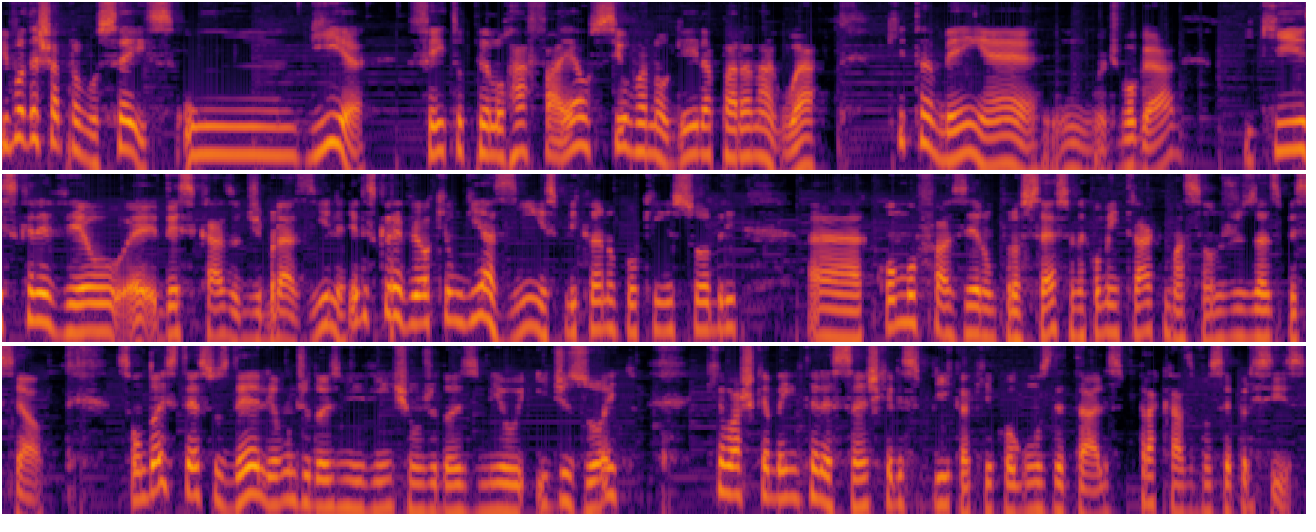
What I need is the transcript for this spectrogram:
e vou deixar para vocês um guia feito pelo Rafael Silva Nogueira Paranaguá, que também é um advogado e que escreveu, é, desse caso de Brasília, ele escreveu aqui um guiazinho explicando um pouquinho sobre uh, como fazer um processo, né, como entrar com uma ação no juizado especial. São dois textos dele, um de 2020 e um de 2018, que eu acho que é bem interessante, que ele explica aqui com alguns detalhes para caso você precise.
